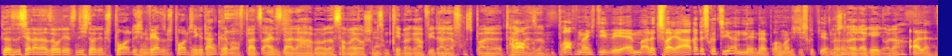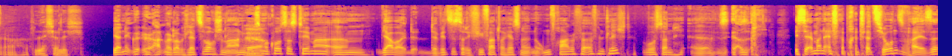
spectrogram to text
Das ist ja dann so, die jetzt nicht nur den sportlichen Wert und sportlichen Gedanken immer auf Platz eins leider haben, aber das haben wir ja auch schon Ja. zum Thema gehabt, wie da der Fußball Brauch, teilweise. brauchen wir eigentlich die WM alle zwei Jahre diskutieren? Nee, ne, brauchen wir nicht diskutieren. Wir sind alle dagegen, oder? Alle, ja, lächerlich. Ja, ne, hatten wir, glaube ich, letzte Woche schon angerissen, Ja. mal kurz das Thema. Ähm, ja, aber der Witz ist doch, die FIFA hat doch jetzt eine, eine Umfrage veröffentlicht, wo es dann, äh, also ist ja immer eine Interpretationsweise.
